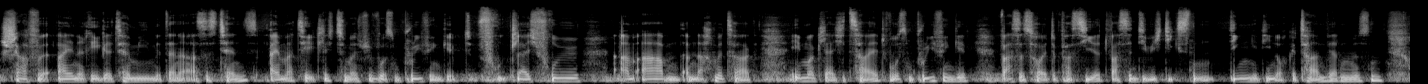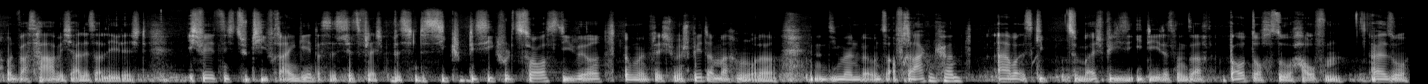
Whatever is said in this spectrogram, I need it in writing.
schaffe einen Regeltermin mit deiner Assistenz, einmal täglich zum Beispiel, wo es ein Briefing gibt, früh, gleich früh, am Abend, am Nachmittag, immer gleiche Zeit, wo es ein Briefing gibt, was ist heute passiert, was sind die wichtigsten Dinge, die noch getan werden müssen und was habe ich alles erledigt. Ich will jetzt nicht zu tief reingehen, das ist jetzt vielleicht ein bisschen das Secret, die Secret Source, die wir irgendwann vielleicht mal später machen oder die man bei uns auch fragen kann. Aber es gibt zum Beispiel diese Idee, dass man sagt, baut doch so Haufen. Also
